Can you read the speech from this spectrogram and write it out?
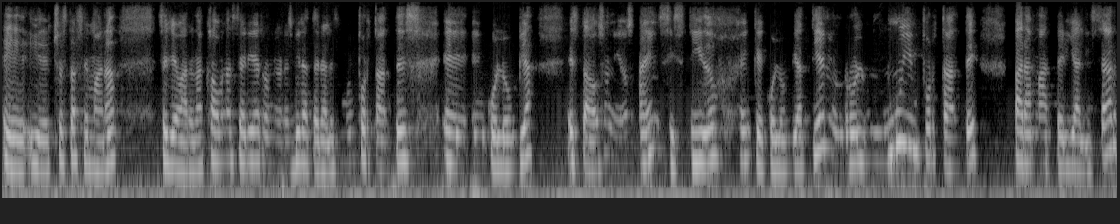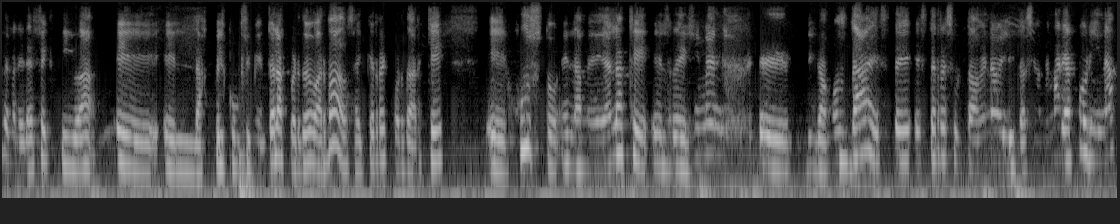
eh, y de hecho esta semana se llevarán a cabo una serie de reuniones bilaterales muy importantes eh, en Colombia. Estados Unidos ha insistido en que Colombia tiene un rol muy importante para materializar de manera efectiva eh, el, el, cumplimiento del Acuerdo de Barbados. Hay que recordar que justo en la medida en la que el régimen, digamos, da este, este resultado de inhabilitación de María Corina,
